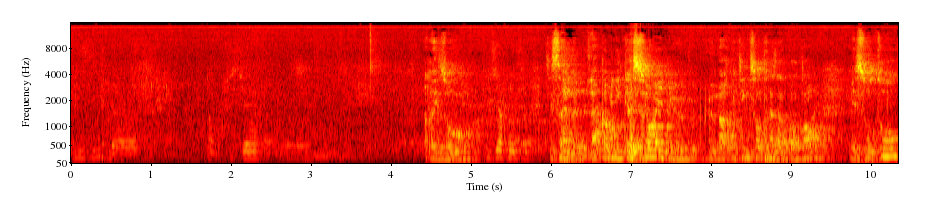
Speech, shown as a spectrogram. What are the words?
visible euh, dans plusieurs, euh, Réseau. plusieurs réseaux. C'est ça, le- la communication et le, le marketing sont très importants, mais surtout,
